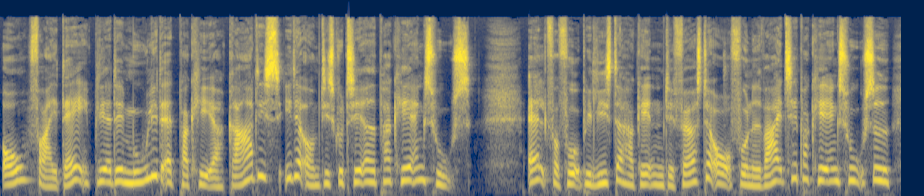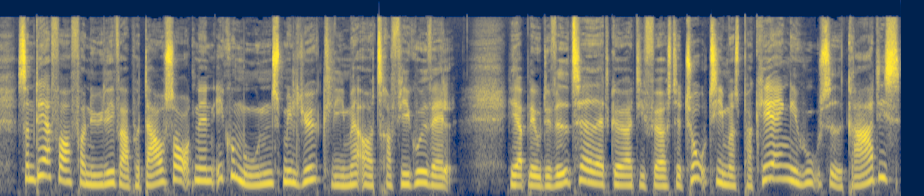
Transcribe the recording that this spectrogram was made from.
og fra i dag bliver det muligt at parkere gratis i det omdiskuterede parkeringshus. Alt for få bilister har gennem det første år fundet vej til parkeringshuset, som derfor for nylig var på dagsordenen i kommunens Miljø, Klima og Trafikudvalg. Her blev det vedtaget at gøre de første to timers parkering i huset gratis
